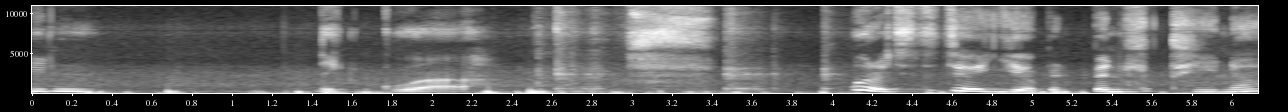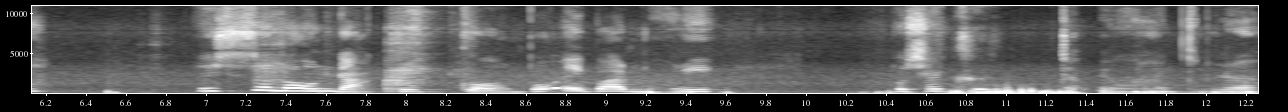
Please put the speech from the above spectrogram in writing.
ดินดีกว่าเมื่อไหร่จะเจอเหยื่อเป็นๆสักทีนะเฮ้ยจะลองดักดูก่อนเพราะไอ้บ้านหมูนี่เพราะฉันคือจับไปหากินแล้ว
